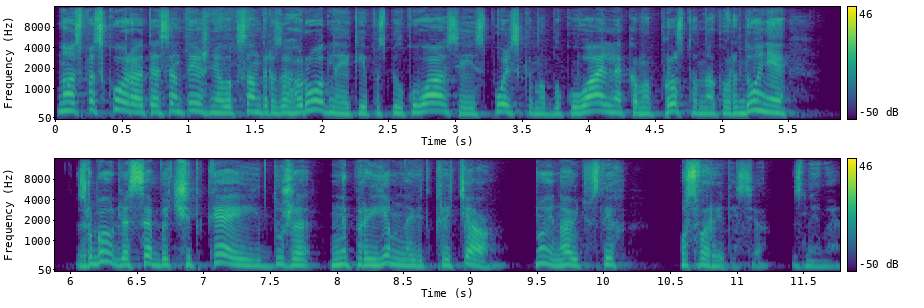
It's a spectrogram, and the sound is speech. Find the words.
Ну а спецкора ТСН тижня Олександр Загородний, який поспілкувався із польськими блокувальниками просто на кордоні, зробив для себе чітке і дуже неприємне відкриття. Ну і навіть встиг посваритися з ними.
